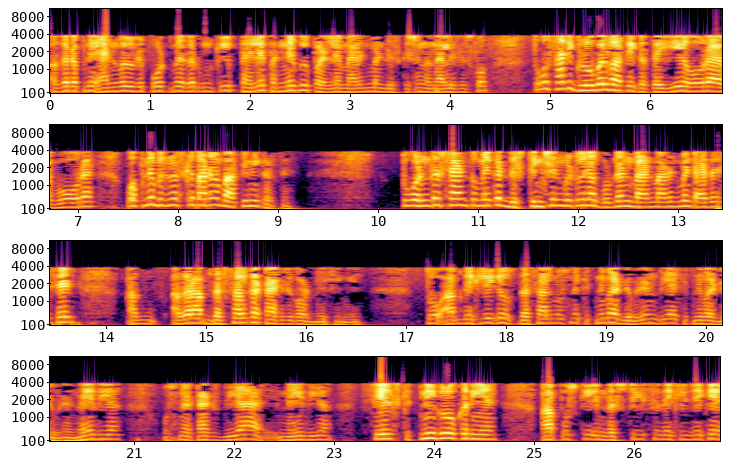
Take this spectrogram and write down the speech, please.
अगर अपने एनुअल रिपोर्ट में अगर उनकी पहले पन्ने को ही पढ़ लें मैनेजमेंट डिस्कशन एनालिसिस को तो वो सारी ग्लोबल बातें करते हैं ये हो रहा है वो हो रहा है वो अपने बिज़नेस के बारे में बात ही नहीं करते to understand to make a distinction between a good and bad management as I said अगर आप दस साल का ट्रैक रिकॉर्ड देखेंगे तो आप देख लीजिए उस दस साल में उसने कितनी बार डिविडेंड दिया, कितनी बार डिविडेंड नहीं दिया, उसने टैक्स दिया, नहीं दिया सेल्स कितनी ग्रो करी है, आप उसकी इंडस्ट्री से देख लीजिए कि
